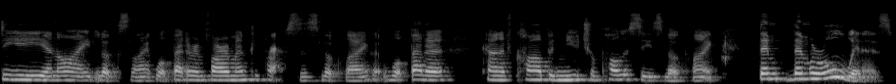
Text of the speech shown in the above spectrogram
DE and I looks like, what better environmental practices look like, what better kind of carbon neutral policies look like, then then we're all winners.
